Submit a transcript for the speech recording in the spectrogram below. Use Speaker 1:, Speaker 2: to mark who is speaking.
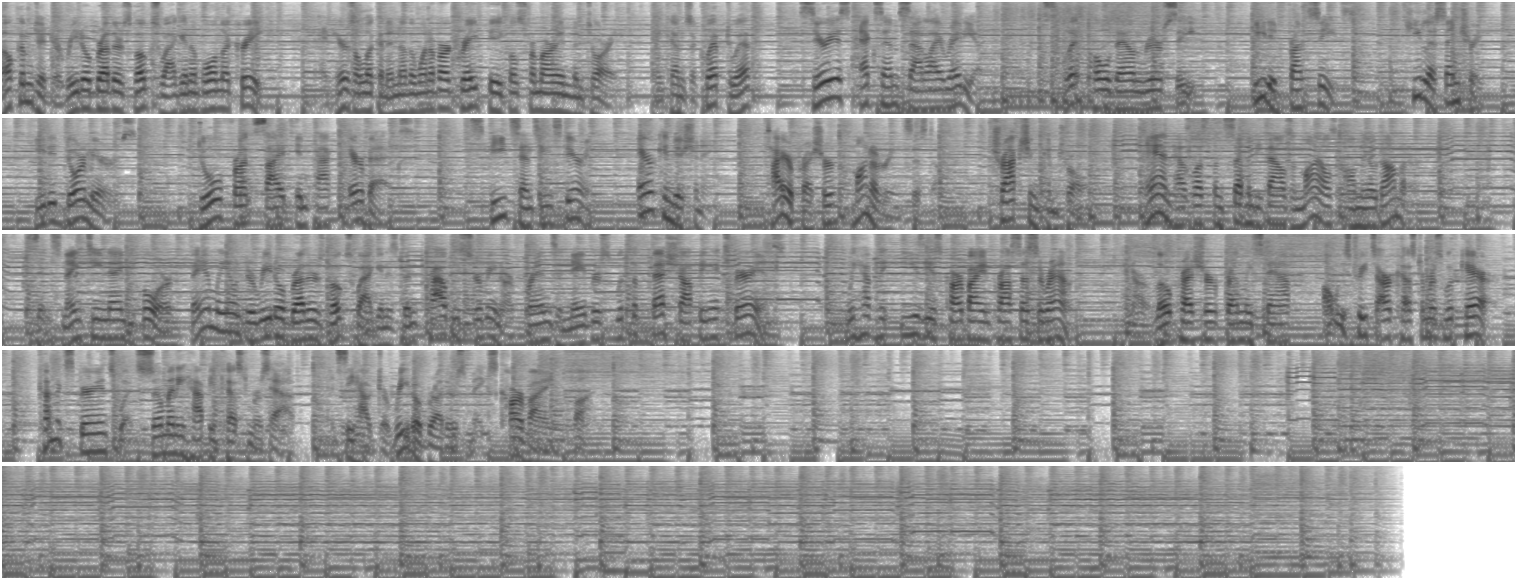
Speaker 1: Welcome to Dirito Brothers Volkswagen of Walnut Creek. And here's a look at another one of our great vehicles from our inventory. And comes equipped with
Speaker 2: Sirius XM satellite radio,
Speaker 1: split fold down rear seat,
Speaker 2: heated front seats, keyless entry,
Speaker 1: heated door mirrors, dual front side impact airbags,
Speaker 2: speed sensing steering, air conditioning, tire pressure monitoring system, traction control, and has less than 70,000 miles on the odometer.
Speaker 1: Since 1994, family owned Dirito Brothers Volkswagen has been proudly serving our friends and neighbors with the best shopping experience. We have the easiest car buying process around, and our low pressure, friendly staff always treats our customers with care. Come experience what so many happy customers have and see how Dirito Brothers makes car buying fun.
